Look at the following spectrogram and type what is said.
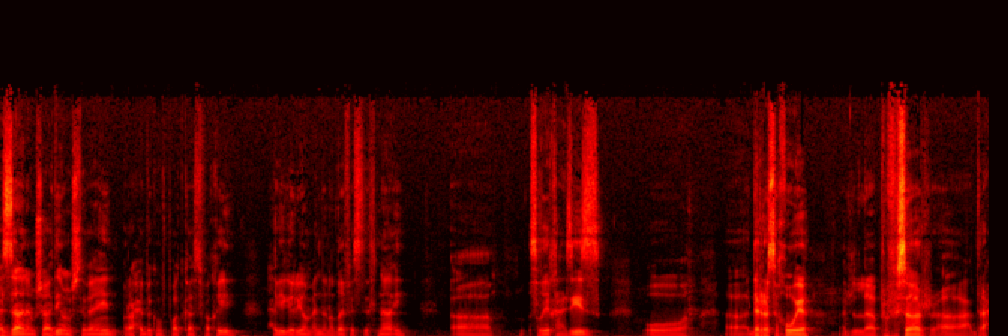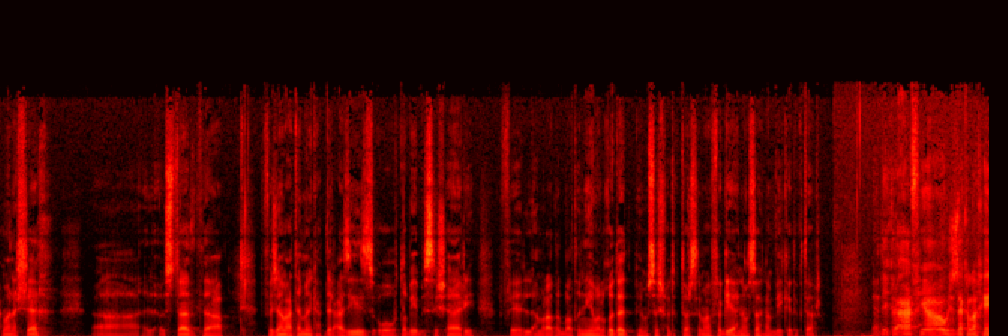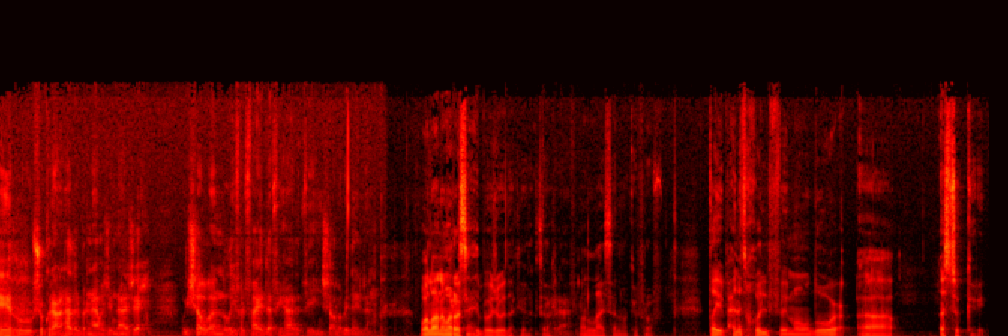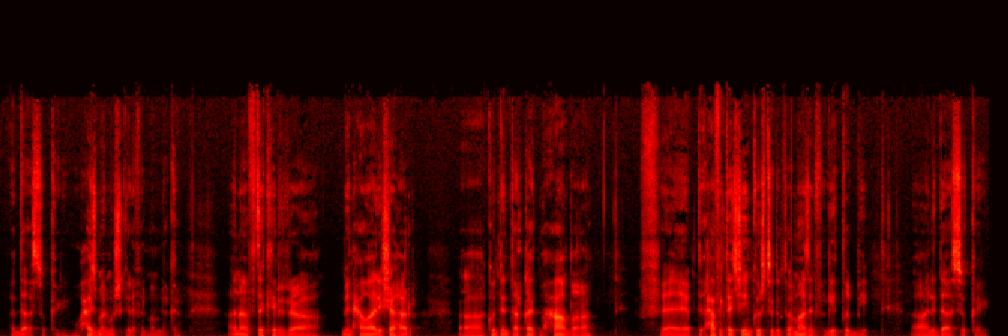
أعزائنا المشاهدين والمستمعين أرحب بكم في بودكاست فقيه. حقيقة اليوم عندنا ضيف استثنائي آه، صديق عزيز ودرس أخويا البروفيسور آه، عبد الرحمن الشيخ آه، أستاذ في جامعة الملك عبد العزيز وطبيب استشاري في الأمراض الباطنية والغدد بمستشفى دكتور سلمان فقيه أهلا وسهلا بك يا دكتور. يعطيك العافية وجزاك الله خير وشكرا على هذا البرنامج الناجح. وإن شاء الله نضيف الفائدة في هذا فيه إن شاء الله بإذن الله. والله أنا مرة سعيد بوجودك يا دكتور. الله يسلمك يا فروف طيب حندخل في موضوع آه السكري الداء السكري وحجم المشكلة في المملكة. أنا أفتكر آه من حوالي شهر آه كنت أنت القيت محاضرة في حفل تدشين كرسي دكتور مازن فقيه طبي آه للداء السكري.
